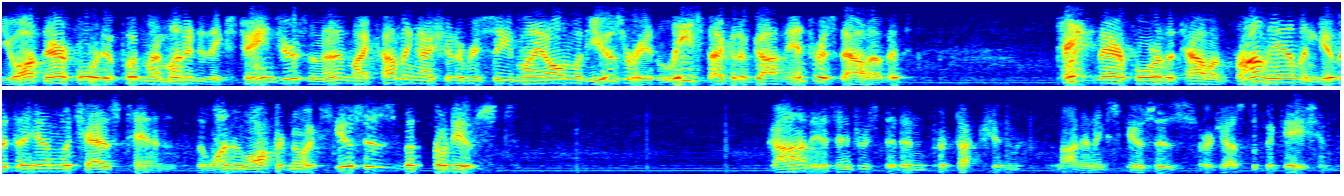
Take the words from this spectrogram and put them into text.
You ought therefore to have put my money to the exchangers, and then at my coming I should have received my own with usury. At least I could have gotten interest out of it. Take therefore the talent from him and give it to him which has ten, the one who offered no excuses but produced. God is interested in production, not in excuses or justifications.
